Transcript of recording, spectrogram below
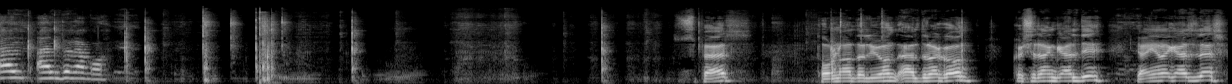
El, El Drago. Süper. Tornado Leon, El Dragon. Köşeden geldi. Yan yana geldiler.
